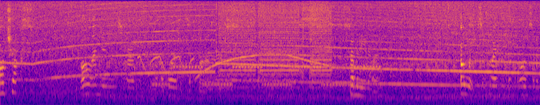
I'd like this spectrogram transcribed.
all trucks, all engines have a couple engines. 79. Oh wait, sometimes you can all 79.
